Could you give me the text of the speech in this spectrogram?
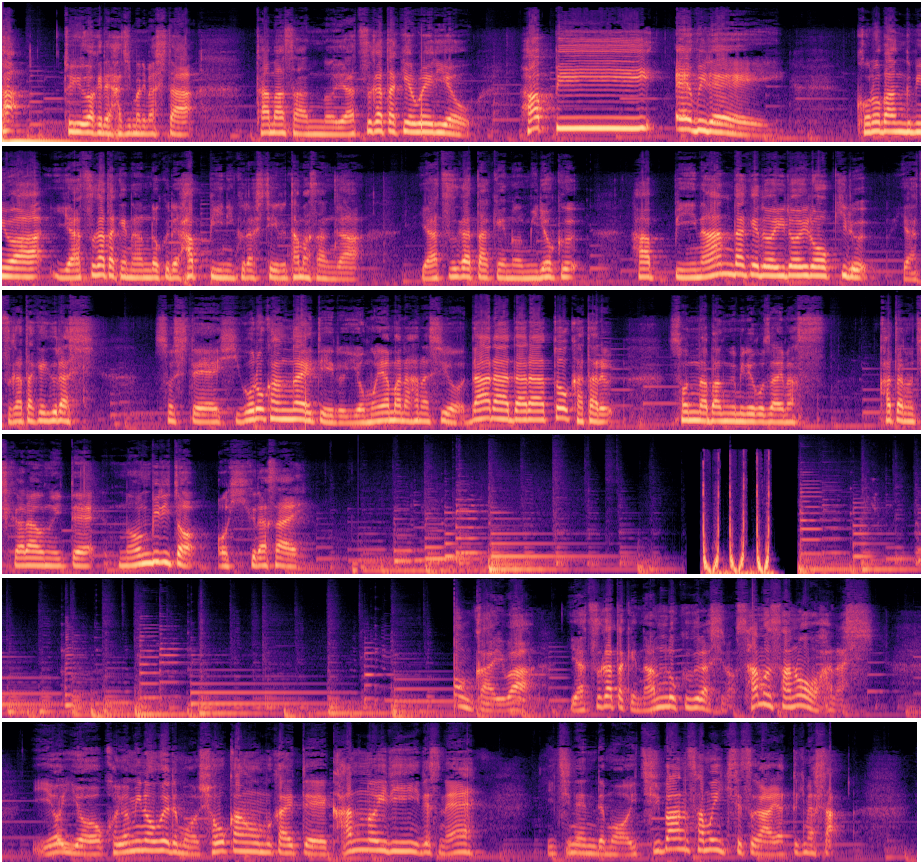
さあ、というわけで始まりました。タマさんの八ヶ岳ラディオ、ハッピーエブリデイこの番組は八ヶ岳南麓でハッピーに暮らしているタマさんが八ヶ岳の魅力、ハッピーなんだけどいろいろ起きる八ヶ岳暮らし、そして日頃考えているよもやまな話をダラダラと語る、そんな番組でございます。肩の力を抜いてのんびりとお聞きください。今回は八ヶ岳南麓暮らしの寒さのお話。いよいよ暦の上でも召喚を迎えて寒の入りですね。一年でも一番寒い季節がやってきました。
